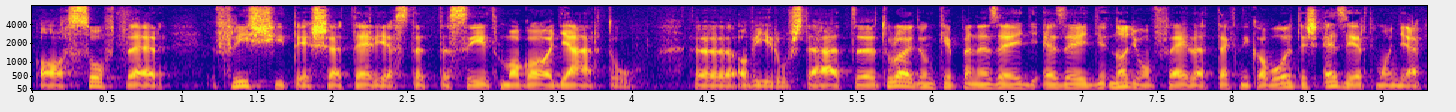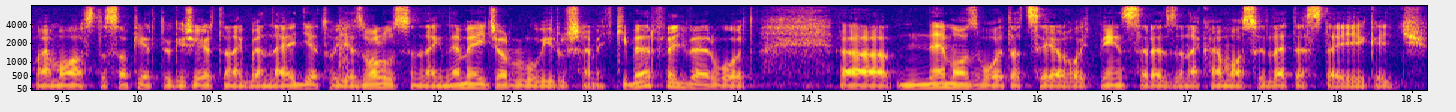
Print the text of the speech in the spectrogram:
a szoftver frissítéssel terjesztette szét maga a gyártó a vírus. Tehát tulajdonképpen ez egy, ez egy nagyon fejlett technika volt, és ezért mondják már ma azt a szakértők, és értenek benne egyet, hogy ez valószínűleg nem egy vírus, hanem egy kiberfegyver volt. Nem az volt a cél, hogy pénzt szerezzenek, hanem az, hogy leteszteljék egy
